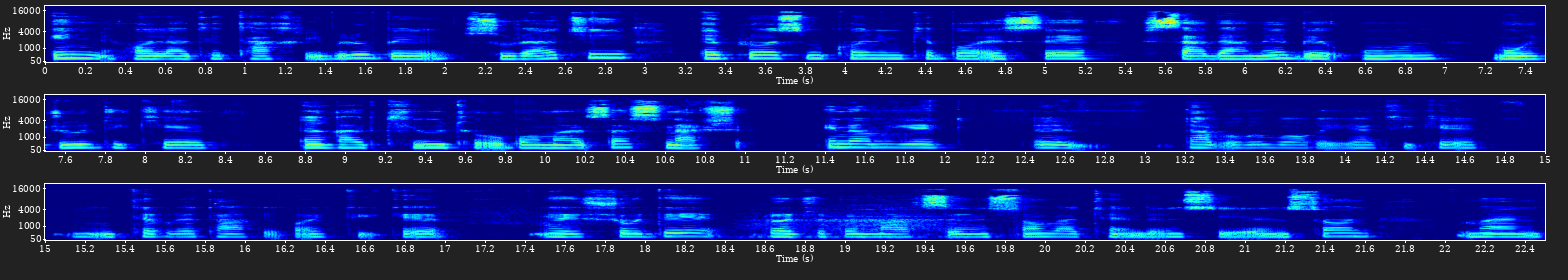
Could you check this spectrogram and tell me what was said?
این حالت تخریبی رو به صورتی ابراز می‌کنیم که باعث صدمه به اون موجودی که انقدر کیوت و با مزه نشه. این هم یک در واقع واقعیتی که طبق تحقیقاتی که شده راجع به مغز انسان و تندنسی انسان من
